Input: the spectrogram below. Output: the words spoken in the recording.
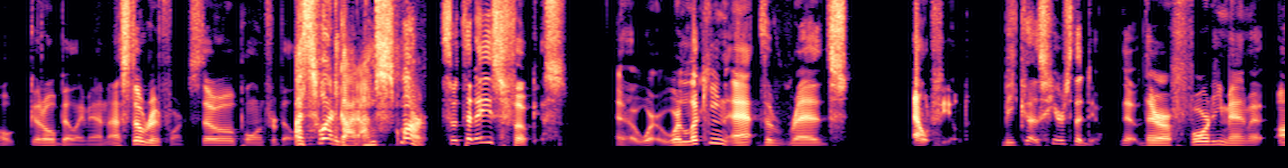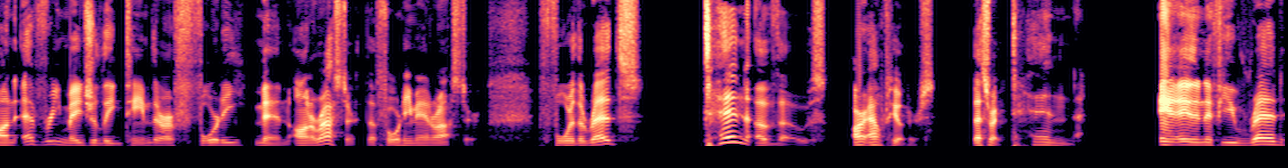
Oh, good old Billy, man. I still root for him. Still pulling for Billy. I swear to God, I'm smart. So today's focus, uh, we're, we're looking at the Reds outfield because here's the deal. There- are 40 men uh, on every major league team. There are 40 men on a roster, the 40 man roster. For the Reds, 10 of those are outfielders. That's right, 10. And, and if you read,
